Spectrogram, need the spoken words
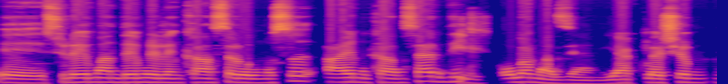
e, Süleyman Demirel'in kanser olması aynı kanser değil. Olamaz yani. Yaklaşım,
